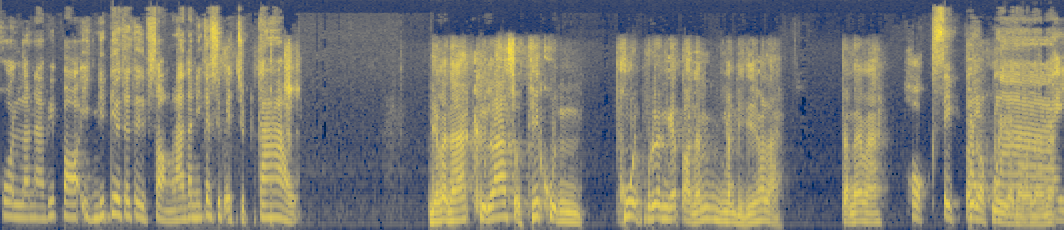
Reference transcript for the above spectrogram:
คนแล้วนะพี่ปออีกนิดเดียวจะ 72 ล้านตอนนี้จะ 11.9 เดี๋ยวกันนะ คือล่าสุดที่คุณพูดเรื่องนี้ตอนนั้นมันอยู่ที่เท่าไหร่จำได้ไหม60ที่เราคุยกันในวันนั้นปน่ะลาย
